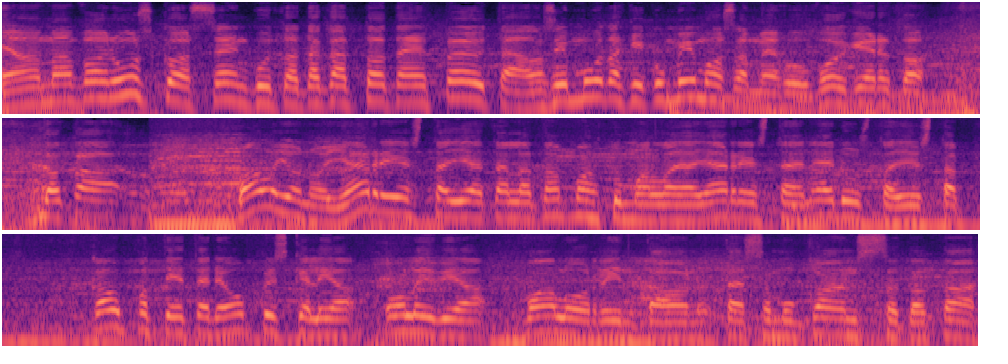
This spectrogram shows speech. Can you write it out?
Joo, mä voin uskoa sen, kun tota katsoo teidän pöytää. On siinä muutakin kuin mimosamehu, voi kertoa. Tota, paljon on järjestäjiä tällä tapahtumalla ja järjestäjän edustajista. Kauppatieteiden opiskelija Olivia Valorinta on tässä mun kanssa. Tota,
